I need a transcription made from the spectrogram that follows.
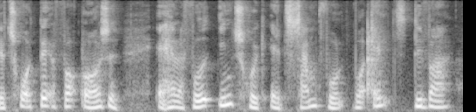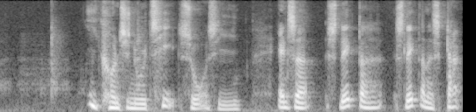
jeg tror derfor også, at han har fået indtryk af et samfund, hvor alt det var i kontinuitet, så at sige. Altså slægter, slægternes gang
